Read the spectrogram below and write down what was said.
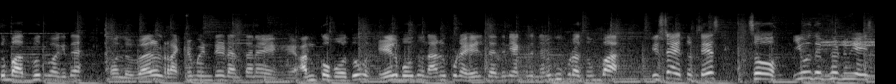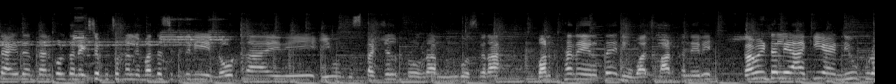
ತುಂಬ ಅದ್ಭುತವಾಗಿದೆ. ಒಂದು ವೆಲ್ ರೆಕಮೆಂಡೆಡ್ ಅಂತಾನೆ ಅನ್ಕೋಬಹುದು ಹೇಳ್ಬೋದು. ನಾನು ಕೂಡ ಹೇಳ್ತಾ ಇದ್ದೀನಿ. ಯಾಕಂದ್ರೆ ನನಗೂ ಕೂಡ ತುಂಬಾ ಇಷ್ಟ ಆಯಿತು ಟೇಸ್ಟ್ ಸೊ ಈ ಒಂದು ಎಪಿಸೋಡ್ ನಿಮಗೆ ಇಷ್ಟ ಆಗಿದೆ ಅಂತ ಅನ್ಕೊಳ್ತಾ ನೆಕ್ಸ್ಟ್ ಎಪಿಸೋಡ್ನಲ್ಲಿ ಮತ್ತೆ ಸಿಗ್ತೀನಿ. ನೋಡ್ತಾ ಇರಿ ಈ ಒಂದು ಸ್ಪೆಷಲ್ ಪ್ರೋಗ್ರಾಮ್ ನಿಮಗೋಸ್ಕರ. ಬರ್ತಾನೆ ಇರುತ್ತೆ, ನೀವು ವಾಚ್ ಮಾಡ್ತಾನೆ ಇರಿ. ಕಮೆಂಟಲ್ಲಿ ಹಾಕಿ ಆ್ಯಂಡ್ ನೀವು ಕೂಡ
